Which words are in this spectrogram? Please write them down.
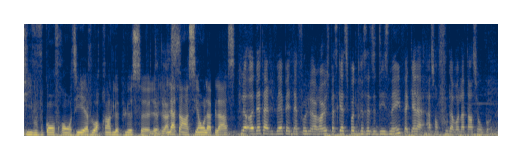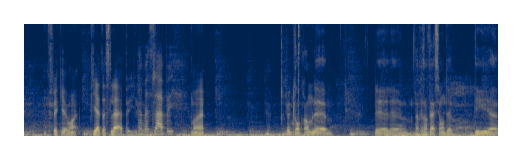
Puis vous vous confrontiez à vouloir prendre le plus euh, l'attention, la place. Puis là, Odette arrivait, puis elle était full heureuse parce qu'elle, c'est pas une princesse de Disney, fait qu'elle, elle, elle s'en fout d'avoir de l'attention ou pas. Fait que, ouais. Puis elle t'a slappé, là. Elle m'a slappé. Ouais. Je viens de comprendre le, le- le- la présentation de, des euh,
